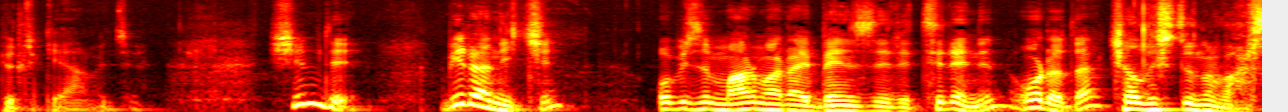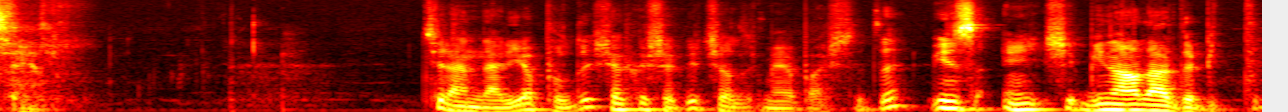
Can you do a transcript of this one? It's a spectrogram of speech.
Kötü kehaneti. Şimdi bir an için o bizim Marmaray benzeri trenin orada çalıştığını varsayalım. Trenler yapıldı, şakır şakır çalışmaya başladı. İns- in- şey, binalar da bitti.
